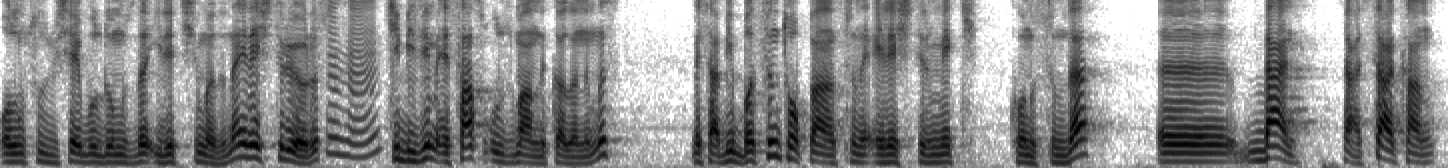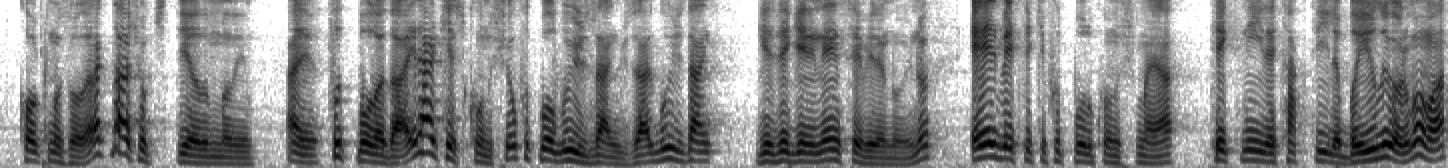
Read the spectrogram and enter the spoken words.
olumsuz bir şey bulduğumuzda iletişim adına eleştiriyoruz. Ki bizim esas uzmanlık alanımız mesela bir basın toplantısını eleştirmek konusunda e, ben yani Serkan Korkmaz olarak daha çok ciddiye alınmalıyım. Hani futbola dair herkes konuşuyor. Futbol bu yüzden güzel. Bu yüzden gezegenin en sevilen oyunu. Elbette ki futbolu konuşmaya, tekniğiyle, taktiğiyle bayılıyorum ama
